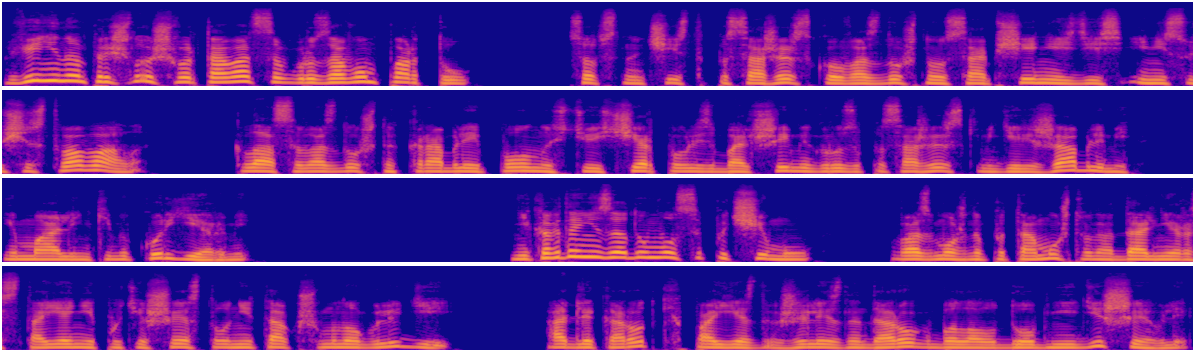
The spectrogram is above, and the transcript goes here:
В Вене нам пришлось швартоваться в грузовом порту. Собственно, чисто пассажирского воздушного сообщения здесь и не существовало. Классы воздушных кораблей полностью исчерпывались большими грузопассажирскими дирижаблями и маленькими курьерами. Никогда не задумывался, почему. Возможно, потому, что на дальние расстояния путешествовало не так уж много людей, а для коротких поездок железная дорога была удобнее и дешевле.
